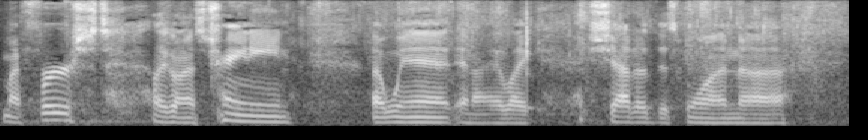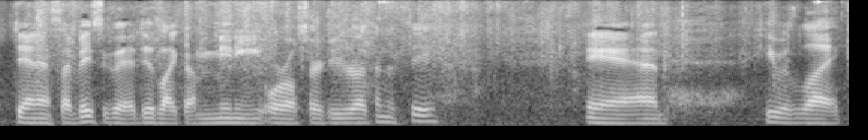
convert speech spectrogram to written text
my first like when I was training, I went and I like shadowed this one uh, dentist. I basically I did like a mini oral surgery residency, and he was like,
